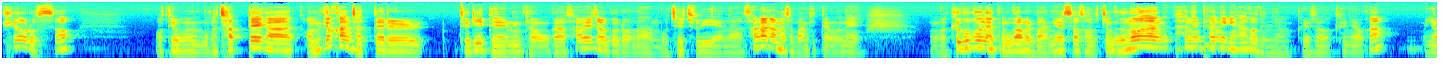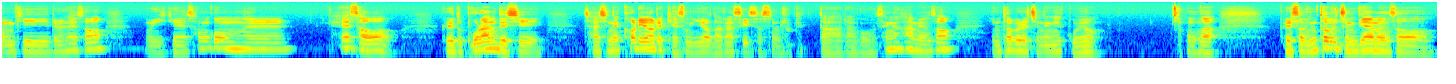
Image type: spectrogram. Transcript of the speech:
퀴어로서 어떻게 보면 뭔가 잣대가 엄격한 잣대를 들이대는 경우가 사회적으로나 뭐 제 주위에나 살아가면서 많기 때문에 뭔가 그 부분에 공감을 많이 했어서 좀 응원하는 편이긴 하거든요. 그래서 그녀가 연기를 해서 뭐 이게 성공을 해서 그래도 보란 듯이 자신의 커리어를 계속 이어나갈 수 있었으면 좋겠다라고 생각하면서 인터뷰를 진행했고요. 뭔가 그래서 인터뷰 준비하면서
